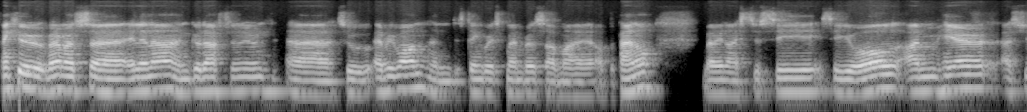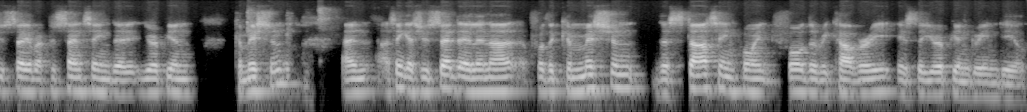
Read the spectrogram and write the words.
Thank you very much, uh, Elena, and good afternoon uh, to everyone and distinguished members of my of the panel. Very nice to see, see you all. I'm here, as you say, representing the European Commission. And I think, as you said, Elena, for the Commission, the starting point for the recovery is the European Green Deal.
